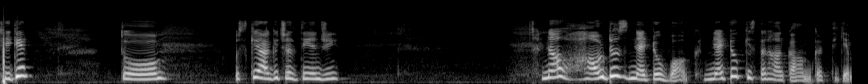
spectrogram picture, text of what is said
ठीक है? तो उसके आगे चलते हैं जी। Now how does NATO work NATO किस तरह काम करती है?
